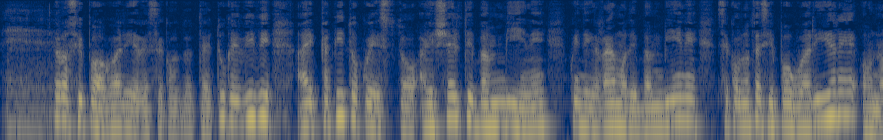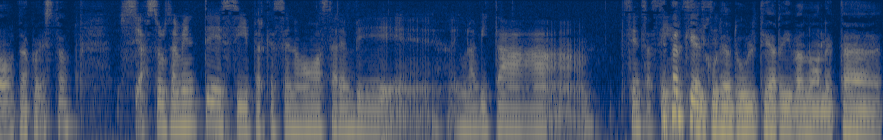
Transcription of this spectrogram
Eh... Però si può guarire secondo te? Tu che vivi hai capito questo, hai scelto i bambini, quindi il ramo dei bambini, secondo te si può guarire o no da questo? Sì, assolutamente sì, perché sennò sarebbe una vita senza senso. E perché alcuni sì. adulti arrivano all'età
